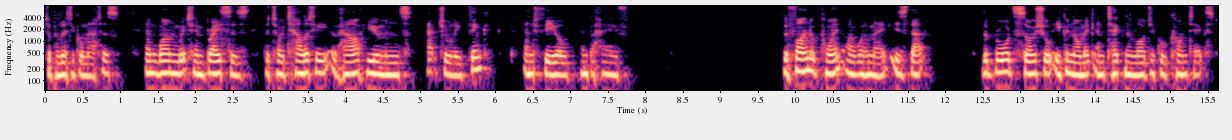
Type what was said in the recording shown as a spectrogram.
to political matters and one which embraces the totality of how humans actually think and feel and behave. The final point I want to make is that the broad social, economic, and technological context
